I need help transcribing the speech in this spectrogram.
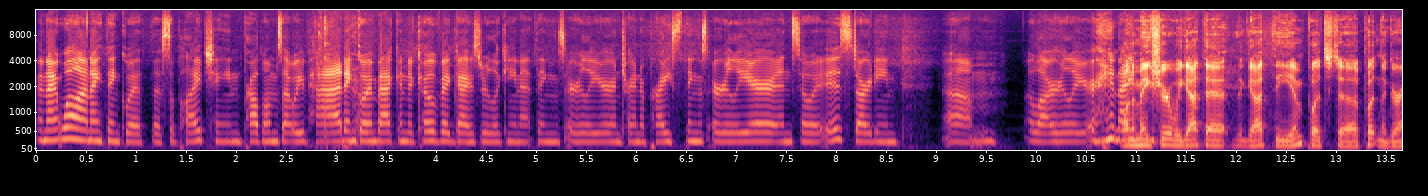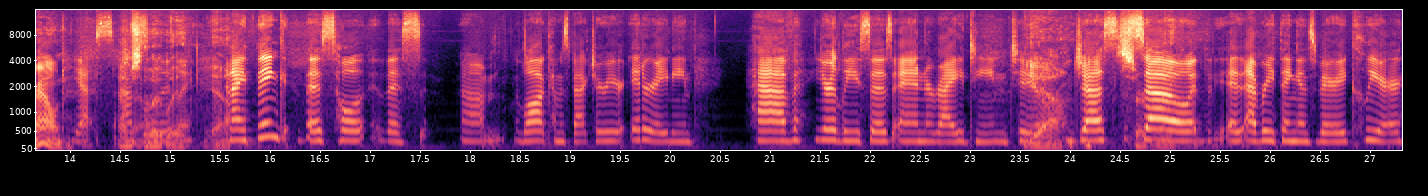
And I well, and I think with the supply chain problems that we've had, and going back into COVID, guys are looking at things earlier and trying to price things earlier, and so it is starting um, a lot earlier. And I want to make sure we got that got the inputs to put in the ground. Yes, Absolutely, absolutely. yeah. And I think this whole this um, law comes back to reiterating have your leases in writing too. Yeah, Just so th- everything is very clear.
